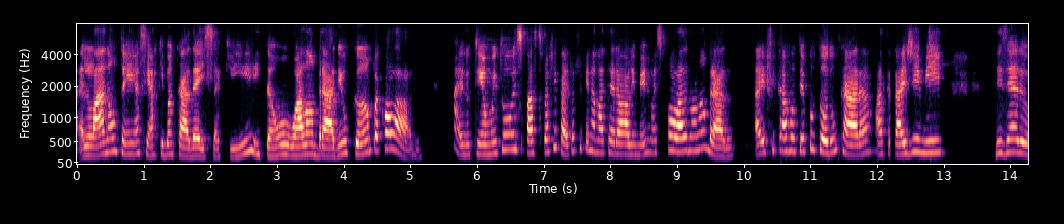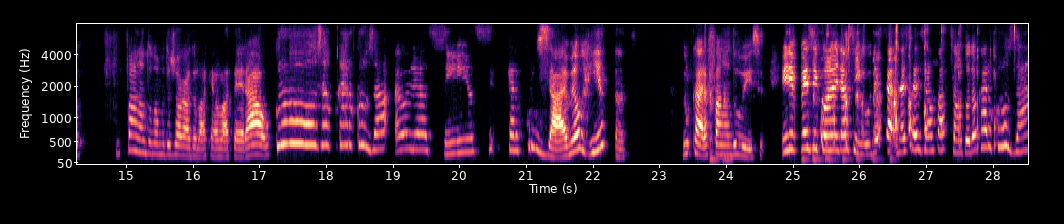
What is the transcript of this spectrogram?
Lá não tem assim, arquibancada é isso aqui, então o alambrado e o campo é colado. Aí não tinha muito espaço para ficar, então eu fiquei na lateral ali mesmo, mas colado no alambrado. Aí ficava o tempo todo um cara atrás de mim, dizendo: falando o nome do jogador lá, que era lateral, cruza, eu quero cruzar. Aí eu olhei assim, eu quero cruzar. Eu me ria tanto do cara falando isso. E de vez em quando, ainda assim, nessa, nessa exaltação toda, eu quero cruzar.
